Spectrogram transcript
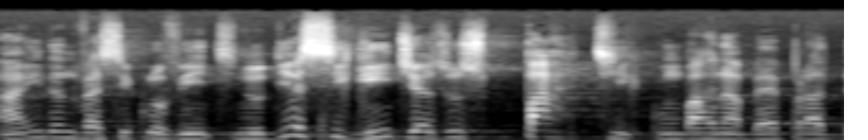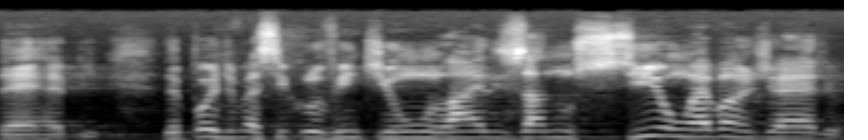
ainda no versículo 20, no dia seguinte Jesus parte com Barnabé para Derbe. Depois no versículo 21, lá eles anunciam o evangelho.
